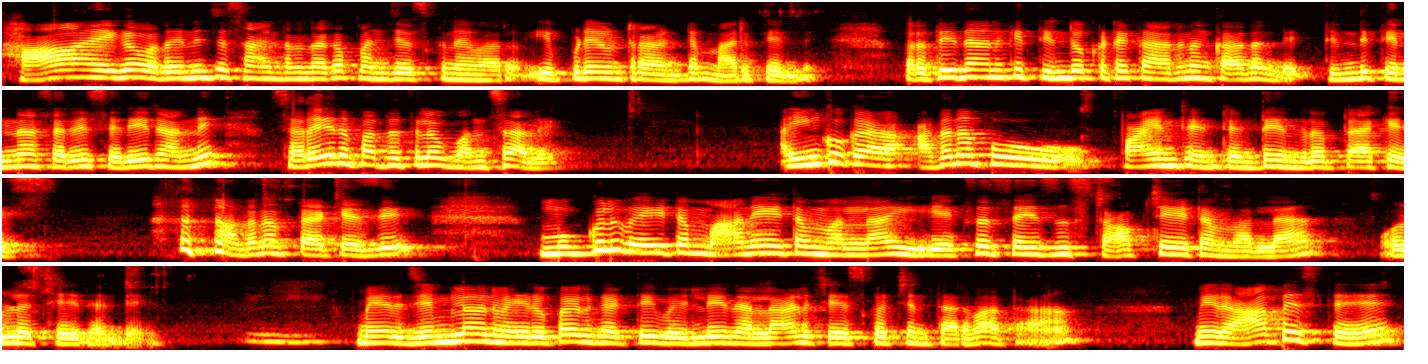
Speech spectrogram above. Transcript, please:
హాయిగా ఉదయం నుంచి సాయంత్రం దాకా పని చేసుకునేవారు. ఇప్పుడేమిట్రా అంటే మారిపోయింది. ప్రతిదానికి తిండి ఒక్కటే కారణం కాదండి. తిండి తిన్నా సరే శరీరాన్ని సరైన పద్ధతిలో వంచాలి. ఇంకొక అదనపు పాయింట్ ఏంటంటే ఇందులో ప్యాకేజ్. అదనపు ప్యాకేజీ. ముగ్గులు వేయటం మానేయటం వల్ల ఈ ఎక్సర్సైజ్ స్టాప్ చేయటం వల్ల ఒళ్ళు వచ్చేదండి. మీరు జిమ్లో వెయ్యి రూపాయలు కట్టి వెళ్ళి నెల్లాళ్ళు చేసుకొచ్చిన తర్వాత మీరు ఆపేస్తే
